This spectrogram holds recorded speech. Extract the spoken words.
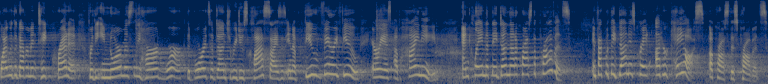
Why would the government take credit for the enormously hard work that boards have done to reduce class sizes in a few, very few areas of high need and claim that they've done that across the province? In fact, what they've done is create utter chaos across this province.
